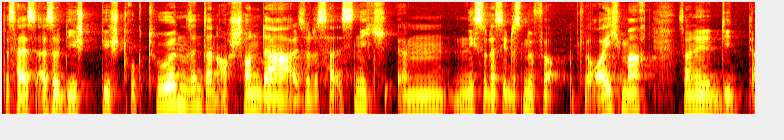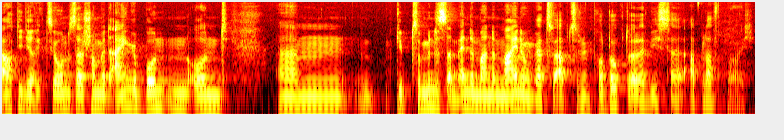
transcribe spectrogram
Das heißt also, die, die Strukturen sind dann auch schon da. Also das ist nicht, ähm, nicht so, dass ihr das nur für, für euch macht, sondern die, auch die Direktion ist da schon mit eingebunden und ähm, gibt zumindest am Ende mal eine Meinung dazu ab zu dem Produkt oder wie ist der Ablauf bei euch?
